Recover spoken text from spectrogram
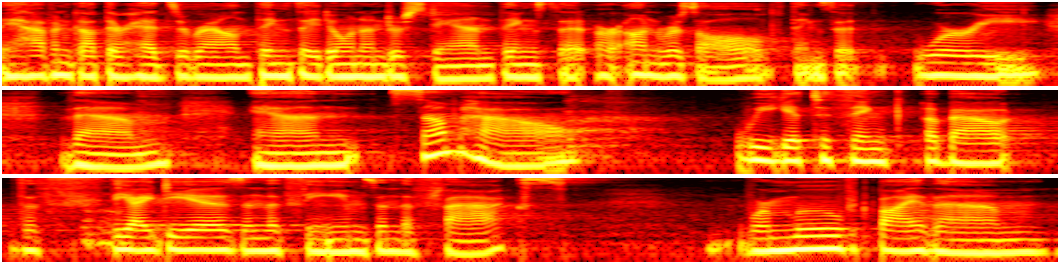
they haven't got their heads around, things they don't understand, things that are unresolved, things that worry them. And somehow we get to think about the, the ideas and the themes and the facts. We're moved by them.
